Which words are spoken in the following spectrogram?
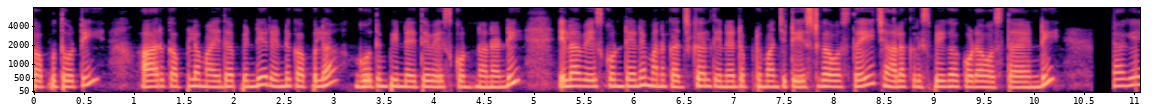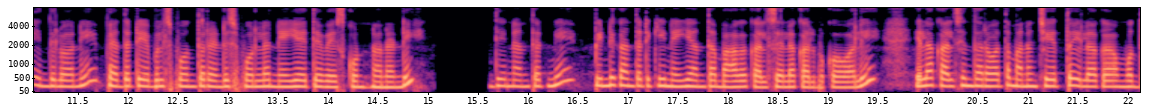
కప్పుతోటి ఆరు కప్పుల మైదా పిండి రెండు కప్పుల గోధుమ పిండి అయితే వేసుకుంటున్నానండి. ఇలా వేసుకుంటేనే మన కజ్జికాయలు తినేటప్పుడు మంచి టేస్ట్గా వస్తాయి చాలా క్రిస్పీగా కూడా వస్తాయండి. అలాగే ఇందులోని పెద్ద టేబుల్ స్పూన్తో రెండు స్పూన్ల నెయ్యి అయితే వేసుకుంటున్నానండి. దీని అంతటిని పిండికి అంతటికి నెయ్యి అంతా బాగా కలిసేలా కలుపుకోవాలి. ఇలా కలిసిన తర్వాత మనం చేత్తో ఇలాగ ముద్ద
